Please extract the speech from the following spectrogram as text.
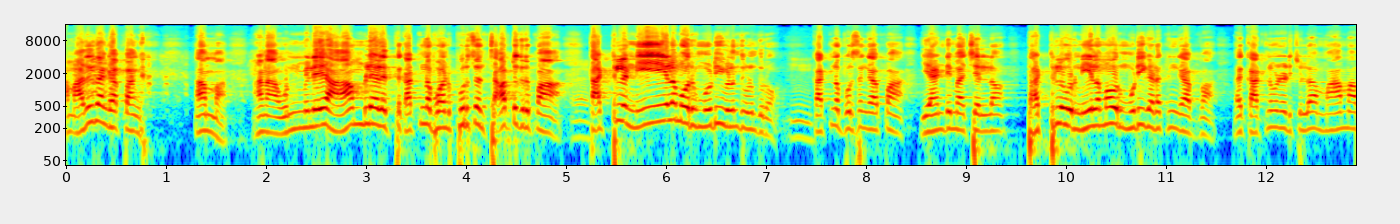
ஆமா அதுதான் கேட்பாங்க ஆமா. ஆனா உண்மையிலேயே ஆம்பளை கட்டின பொண்ணு புருஷன் சாப்பிட்டுக்கு இருப்பான். தட்டுல நீளம் ஒரு முடி விழுந்து விழுந்துரும். கட்டின புருஷன் கேட்பான் ஏண்டிமா செல்லம். தட்டுல ஒரு நீளமா ஒரு முடி கிடக்கும் கேட்பான் அது கட்டின முன்னாடி சொல்ல மாமா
